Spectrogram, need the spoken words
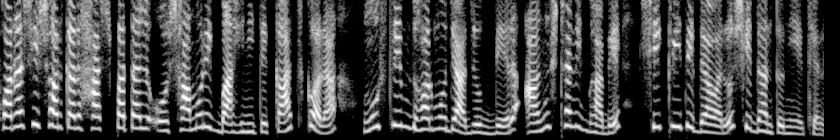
ফরাসি সরকার হাসপাতাল ও সামরিক বাহিনীতে কাজ করা মুসলিম ধর্মযাজকদের আনুষ্ঠানিকভাবে স্বীকৃতি দেওয়ারও সিদ্ধান্ত নিয়েছেন।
